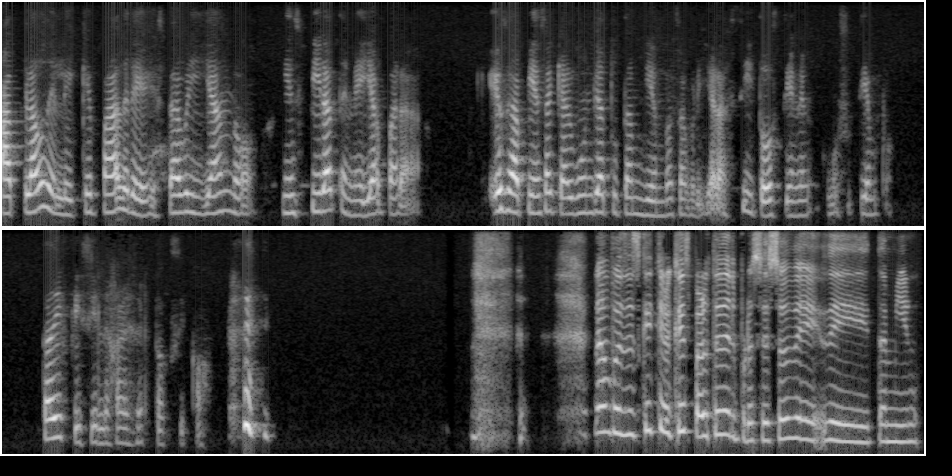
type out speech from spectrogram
apláudele, qué padre, está brillando. Inspírate en ella para, o sea, piensa que algún día tú también vas a brillar así, todos tienen como su tiempo. Está difícil dejar de ser tóxico. No, pues es que creo que es parte del proceso de, también,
